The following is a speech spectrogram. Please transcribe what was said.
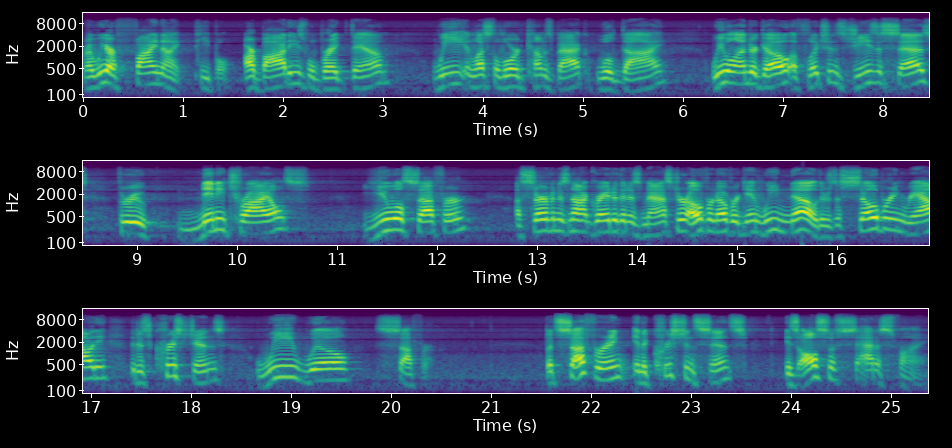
right? We are finite people. Our bodies will break down. We, unless the Lord comes back, will die. We will undergo afflictions. Jesus says, through many trials, you will suffer a servant is not greater than his master. Over and over again, we know there's a sobering reality that as Christians, we will suffer. But suffering, in a Christian sense, is also satisfying.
